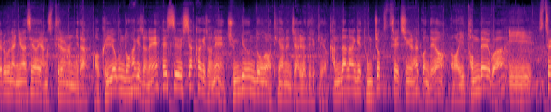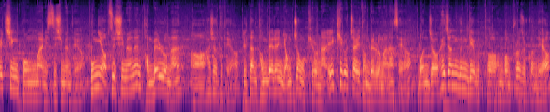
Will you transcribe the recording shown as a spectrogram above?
여러분 안녕하세요. 양수 트레이너입니다. 어, 근력 운동 하기 전에 헬스 시작하기 전에 준비 운동을 어떻게 하는지 알려드릴게요. 간단하게 동적 스트레칭을 할 건데요. 어, 이 덤벨과 이 스트레칭 봉만 있으시면 돼요. 봉이 없으시면 은 덤벨로만 어, 하셔도 돼요. 일단 덤벨은 0.5kg나 1kg짜리 덤벨로만 하세요. 먼저 회전근개부터 한번 풀어줄 건데요.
